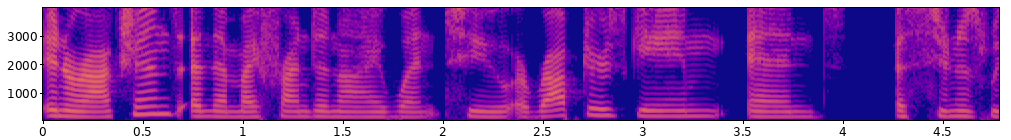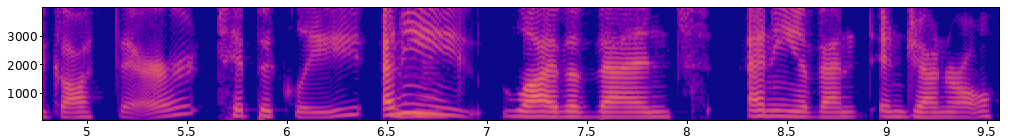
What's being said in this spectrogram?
interactions and then my friend and i went to a raptors game and as soon as we got there typically any mm-hmm. live event any event in general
